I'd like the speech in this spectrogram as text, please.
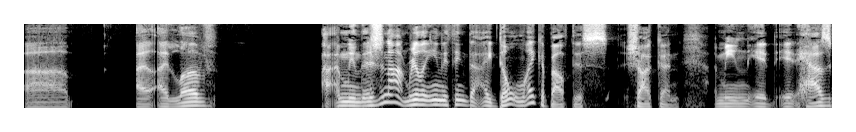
Uh, I, I love I mean, there's not really anything that I don't like about this shotgun. I mean, it it has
